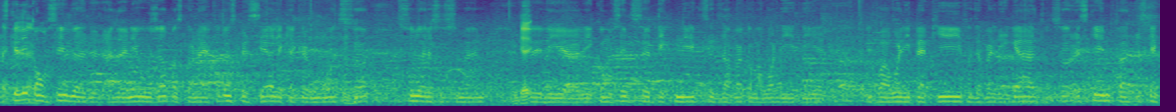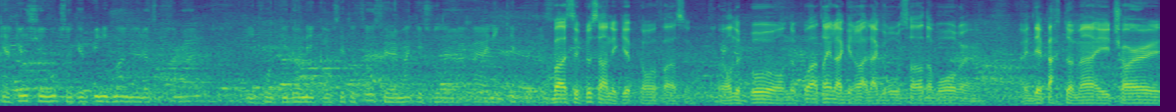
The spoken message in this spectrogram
Est-ce qu'il y a des conseils à donner aux gens? Parce qu'on a fait un spécial il y a quelques mois, tout ça, sur les ressources humaines? C'est des, euh, des, conseils techniques, des affaires comme avoir des, il faut avoir les papiers, il faut avoir les gars, tout ça. Est-ce qu'il y a, quelqu'un chez vous qui s'occupe uniquement de ressources humaines? Il faut qu'il donne les conseils, tout ça. C'est vraiment quelque chose à, équipe. Bah, c'est plus en équipe qu'on va faire ça. On n'a pas, pas atteint la, la grosseur d'avoir un, département HR.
